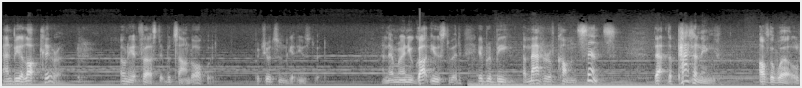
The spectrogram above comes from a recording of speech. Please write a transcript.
and be a lot clearer. Only at first it would sound awkward, but you'd soon get used to it. And then when you got used to it, it would be a matter of common sense that the patterning of the world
